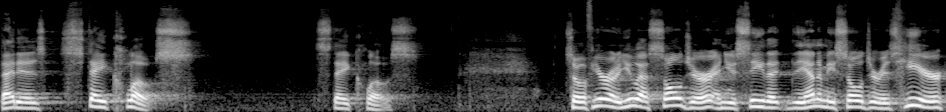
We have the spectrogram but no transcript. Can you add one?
That is, stay close. Stay close. So if you're a U.S. soldier and you see that the enemy soldier is here,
